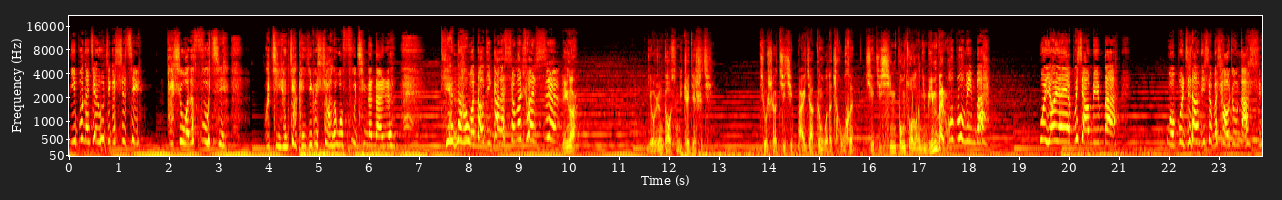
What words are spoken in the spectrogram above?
你不能介入这个事情。他是我的父亲，我竟然嫁给一个杀了我父亲的男人！天哪，我到底干了什么蠢事？灵儿，有人告诉你这件事情，就是要激起白家跟我的仇恨，借机兴风作浪，你明白吗？我不明白，我永远也不想明白。我不知道你什么朝中大事，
